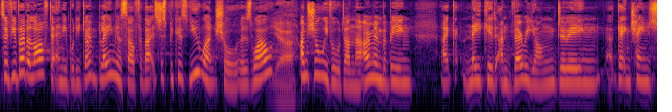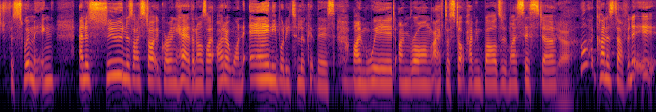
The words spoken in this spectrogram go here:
So if you've ever laughed at anybody, don't blame yourself for that. It's just because you weren't sure as well. Yeah. I'm sure we've all done that. I remember being like naked and very young doing uh, getting changed for swimming. And as soon as i started growing hair then i was like i don't want anybody to look at this. I'm weird i'm wrong i have to stop having baths with my sister. Yeah. That kind of stuff. And it, it,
